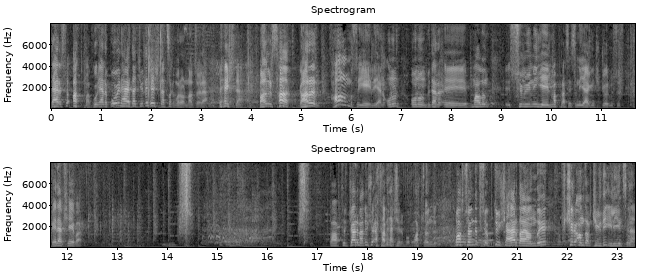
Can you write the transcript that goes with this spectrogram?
Dərisi atma, yəni qoyun həyata girdi, heç nə çıxmır ondan sonra. Heç nə. Bağırsaq, qarın, hamısı yeyilir yəni. Onun onun bir dənə e, malın e, sümüyünün yeyilmə prosesini yəqin ki görmüsüz. Belə bir şey var. Dartır, gəlmədi ki, əsəbləşir bu. Baş söndü. Baş söndü, bütün şəhər dayandı. Fikir ancaq girdi iliyin içinə.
